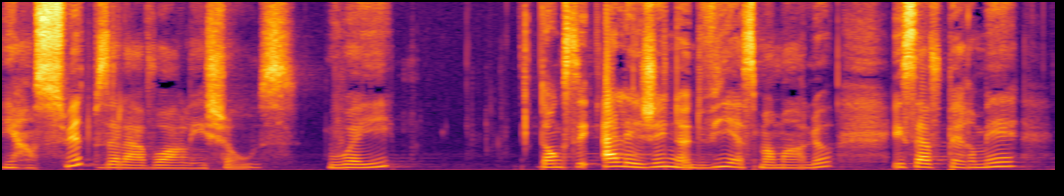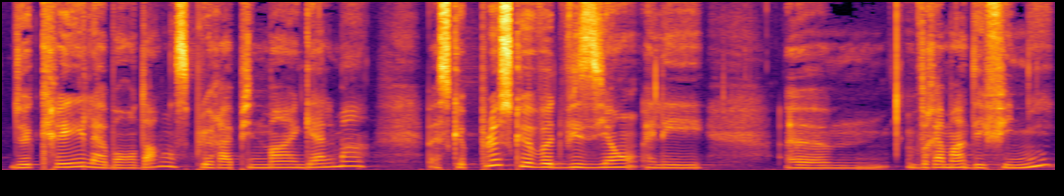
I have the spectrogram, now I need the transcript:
et ensuite, vous allez avoir les choses. Vous voyez? Donc, c'est alléger notre vie à ce moment-là et ça vous permet de créer l'abondance plus rapidement également. Parce que plus que votre vision, elle est euh, vraiment définie,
